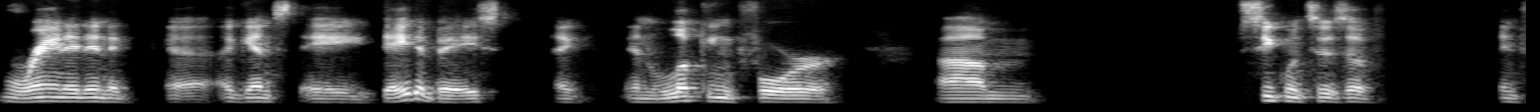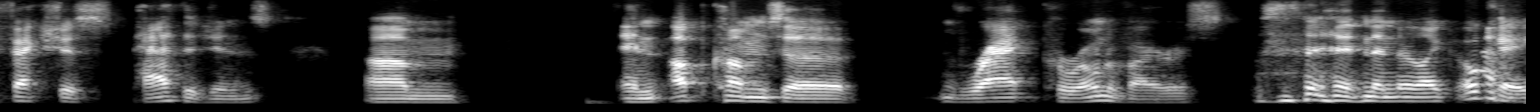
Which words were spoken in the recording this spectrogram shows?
ran it in a, uh, against a database and looking for um, sequences of infectious pathogens. Um, and up comes a rat coronavirus. and then they're like, okay,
